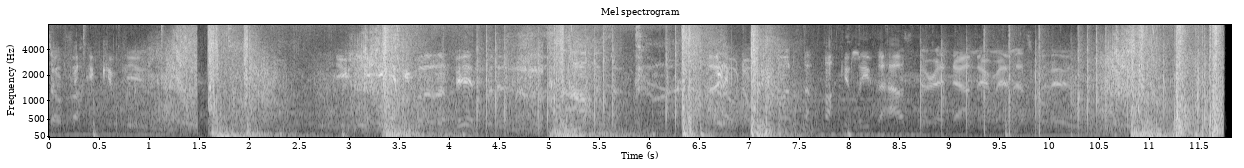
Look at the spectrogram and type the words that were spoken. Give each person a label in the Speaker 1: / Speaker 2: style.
Speaker 1: So fucking confused.
Speaker 2: Usually you get people in the bin, but this is the opposite.
Speaker 1: I don't know. Nobody wants to fucking leave the house they're in down there.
